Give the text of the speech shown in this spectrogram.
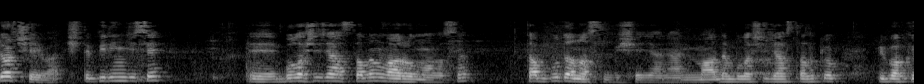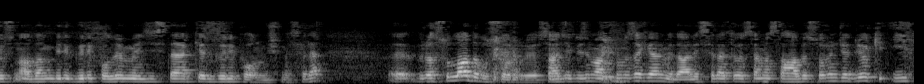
dört şey var. İşte birincisi e, bulaşıcı hastalığın var olmaması. Tabi bu da nasıl bir şey yani. Hani madem bulaşıcı hastalık yok bir bakıyorsun adam biri grip oluyor mecliste herkes grip olmuş mesela. Ee, Resulullah da bu soruluyor. Sadece bizim aklımıza gelmedi. Aleyhisselatü Vesselam'a sahabe sorunca diyor ki ilk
